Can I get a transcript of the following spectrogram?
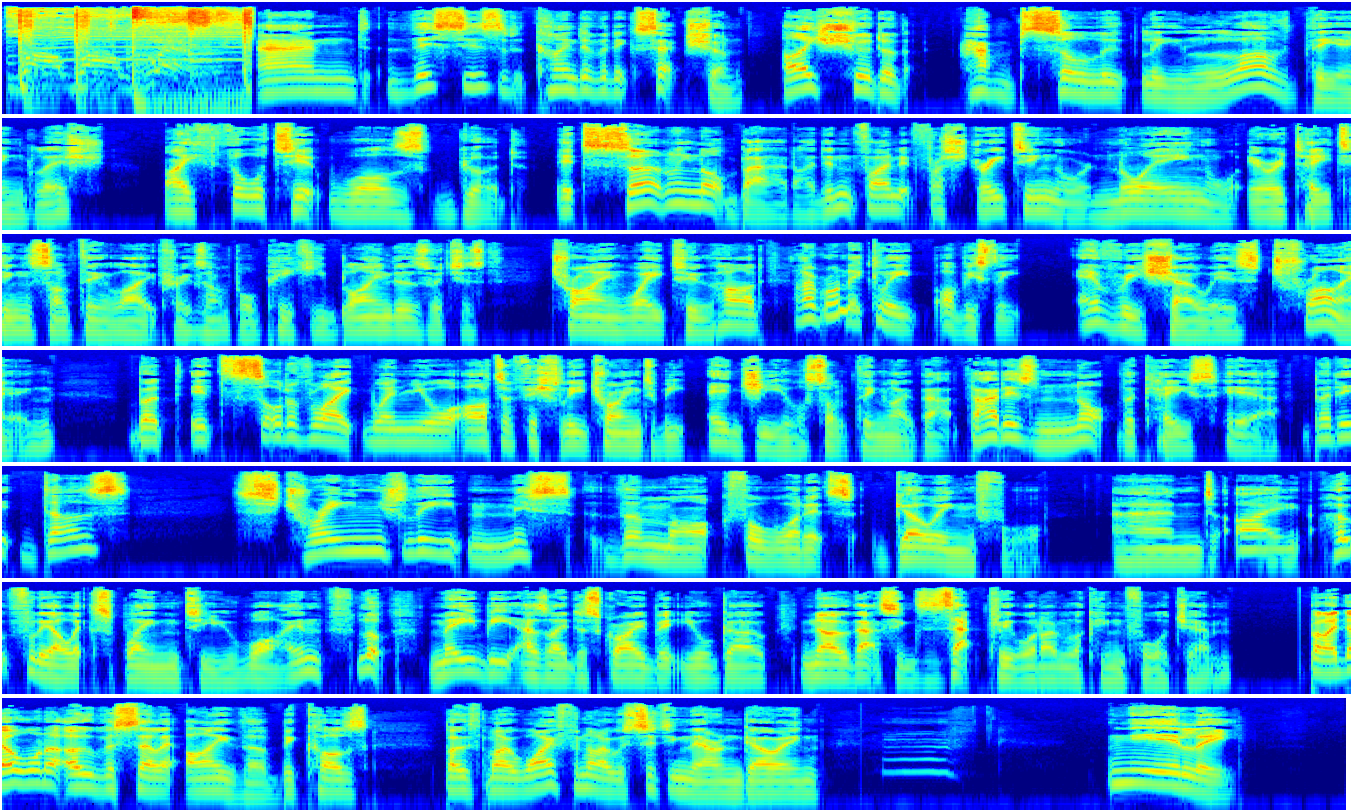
And this is kind of an exception. I should have absolutely loved the English. I thought it was good. It's certainly not bad. I didn't find it frustrating or annoying or irritating, something like, for example, Peaky Blinders, which is trying way too hard. Ironically, obviously, every show is trying, but it's sort of like when you're artificially trying to be edgy or something like that. That is not the case here, but it does strangely miss the mark for what it's going for. And I hopefully I'll explain to you why. And look, maybe as I describe it, you'll go, no, that's exactly what I'm looking for, Jem. But I don't want to oversell it either because both my wife and I were sitting there and going, "Mm, nearly,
